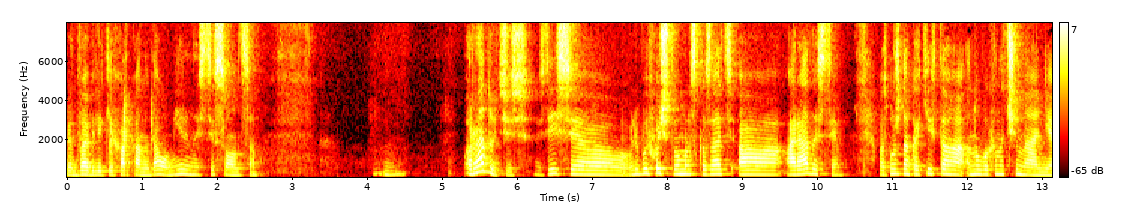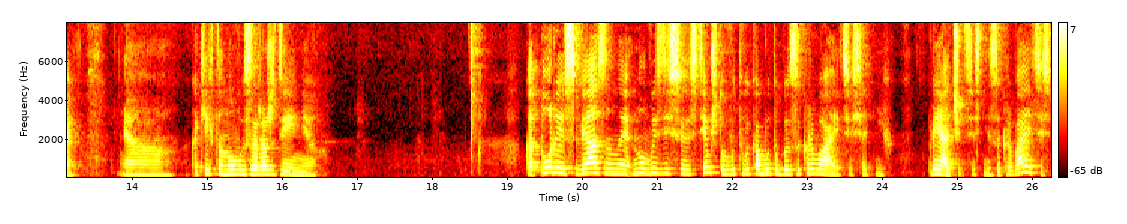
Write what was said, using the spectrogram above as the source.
Прям два великих аркана, да, умеренность и солнце. Радуйтесь. Здесь э, любовь хочет вам рассказать о, о радости, возможно, о каких-то новых начинаниях, э, каких-то новых зарождениях, которые связаны, ну, вы здесь с тем, что вот вы как будто бы закрываетесь от них прячетесь, не закрываетесь,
